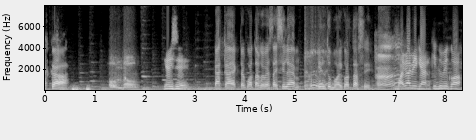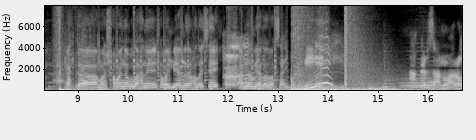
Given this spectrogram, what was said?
কাকা। কি হয়েছে কাকা একটা কথা কইবে চাইছিলাম কিন্তু ভয় করতেছে। ভয় পাবি কেন? কি কবি ক? কাকা আমার সময় না বলা হানে সবাই বিয়া করে ফেলাইছে আমিও বিয়া করবার চাই। কি? আগের জানোয়ারও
